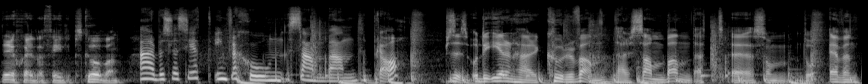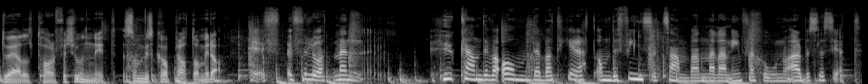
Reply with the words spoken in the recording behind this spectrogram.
Det är själva Philipskurvan. Arbetslöshet, inflation, samband. Bra. Precis, och det är den här kurvan, det här sambandet eh, som då eventuellt har försvunnit, som vi ska prata om idag. Eh, f- förlåt, men hur kan det vara omdebatterat om det finns ett samband mellan inflation och arbetslöshet?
